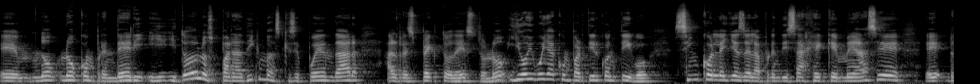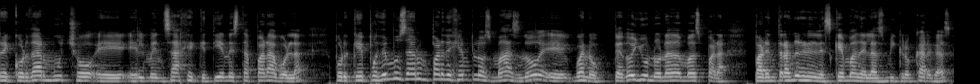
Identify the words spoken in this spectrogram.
eh, no, no, comprender y, y, todos los paradigmas que se pueden dar al respecto de esto, ¿no? Y hoy voy a compartir contigo cinco leyes del aprendizaje que me hace recordar mucho el mensaje que tiene esta parábola, porque podemos dar un par de ejemplos más, ¿no? bueno, te doy uno nada más para, para entrar en el esquema de las microcargas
